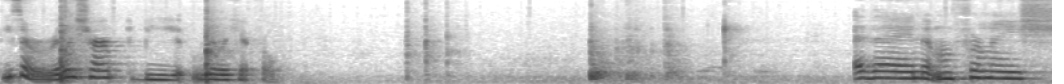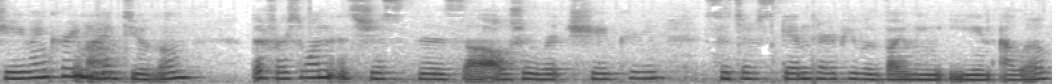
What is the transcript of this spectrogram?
these are really sharp. Be really careful. And then for my shaving cream, I have two of them. The first one is just this uh, Ultra Rich Shave Cream, Sensitive Skin Therapy with Vitamin E and Aloe.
